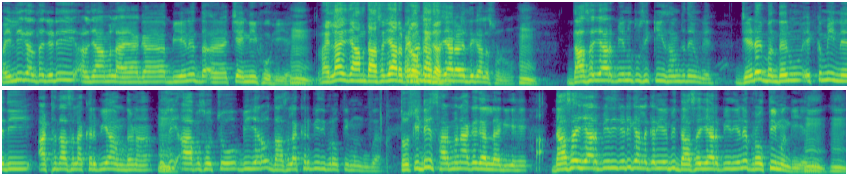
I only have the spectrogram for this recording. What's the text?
ਪਹਿਲੀ ਗੱਲ ਤਾਂ ਜਿਹੜੀ ਇਲਜ਼ਾਮ ਲਾਇਆ ਗਿਆ ਵੀ ਇਹਨੇ ਚੈਨੀ ਖੋਹੀ ਹੈ ਪਹਿਲਾ ਇਲਜ਼ਾਮ 10000 ਪਹਿਲਾਂ ਫਰੌਤੀ ਦਾ 10000 ਵਾਲੇ ਦੀ ਗੱਲ ਸੁਣੋ। ਹੂੰ। 10000 ਰੁਪਏ ਨੂੰ ਤੁਸੀਂ ਕੀ ਸਮਝਦੇ ਹੋਗੇ? ਜਿਹੜੇ ਬੰਦੇ ਨੂੰ ਇੱਕ ਮਹੀਨੇ ਦੀ 8-10 ਲੱਖ ਰੁਪਏ ਆਮਦਨ ਆ ਤੁਸੀਂ ਆਪ ਸੋਚੋ ਵੀ ਯਾਰ ਉਹ 10 ਲੱਖ ਰੁਪਏ ਦੀ ਫਰੋਤੀ ਮੰਗੂਗਾ। ਕਿੱਡੀ ਸ਼ਰਮਨਾਕ ਗੱਲ ਹੈਗੀ ਇਹ। 10000 ਰੁਪਏ ਦੀ ਜਿਹੜੀ ਗੱਲ ਕਰੀਏ ਵੀ 10000 ਰੁਪਏ ਦੀ ਇਹਨੇ ਫਰੋਤੀ ਮੰਗੀ ਹੈ ਹੂੰ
